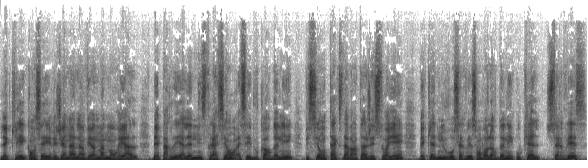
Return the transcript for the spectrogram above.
le CRE, Conseil régional de l'environnement de Montréal, ben, parlez à l'administration, essayez de vous coordonner, puis si on taxe davantage les citoyens, ben, quel nouveau service on va leur donner, ou quel service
